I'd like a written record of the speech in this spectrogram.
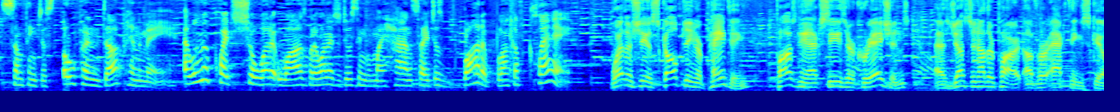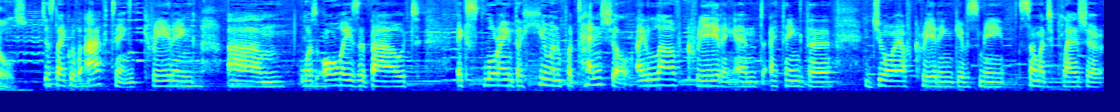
something just opened up in me. I wasn't quite sure what it was, but I wanted to do something with my hands, so I just bought a block of clay. Whether she is sculpting or painting, Pozniak sees her creations as just another part of her acting skills. Just like with acting, creating um, was always about exploring the human potential. I love creating, and I think the joy of creating gives me so much pleasure.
